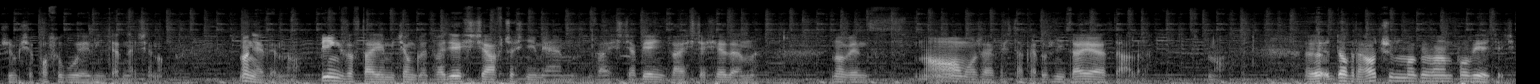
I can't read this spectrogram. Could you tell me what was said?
czym się posługuję w internecie, no. No nie wiem, no. Ping zostaje mi ciągle 20, wcześniej miałem 25, 27. No więc, no może jakaś taka różnica jest, ale no. E, dobra, o czym mogę wam powiedzieć?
